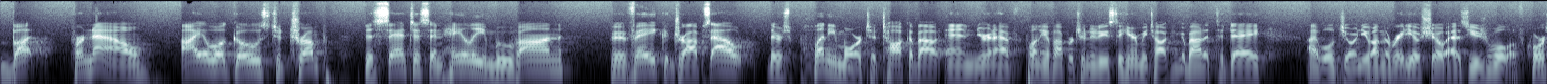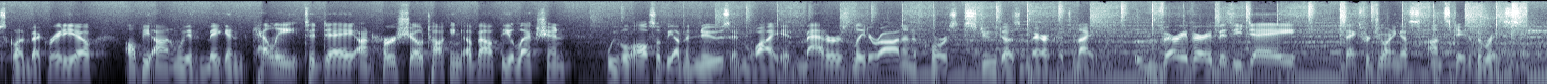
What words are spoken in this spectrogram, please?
But for now, Iowa goes to Trump. DeSantis and Haley move on. Vivek drops out. There's plenty more to talk about, and you're going to have plenty of opportunities to hear me talking about it today. I will join you on the radio show as usual, of course, Glenn Beck Radio. I'll be on with Megyn Kelly today on her show talking about the election. We will also be on the news and why it matters later on. And of course, Stu Does America Tonight. Very, very busy day. Thanks for joining us on State of the Race.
